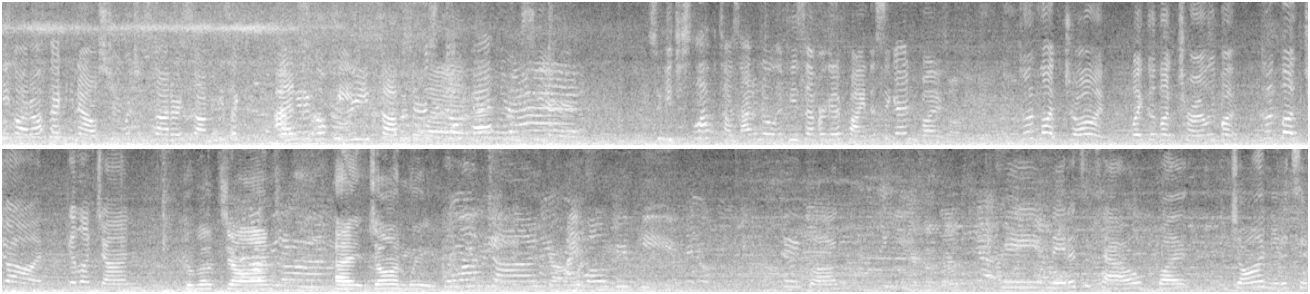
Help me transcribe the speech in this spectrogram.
He got off at Canal Street, which is not our stop. He's like, I'm gonna go pee. stops but there's away. no bathrooms here. So he just left us. I don't know if he's ever gonna find us again, but good luck, John. Like good luck, Charlie, but good luck, John. Good luck, John. Good luck, John. Hey, John, wait. Good luck, John. I hope you pee. Hey vlog. We made it to Tao, but John needed to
